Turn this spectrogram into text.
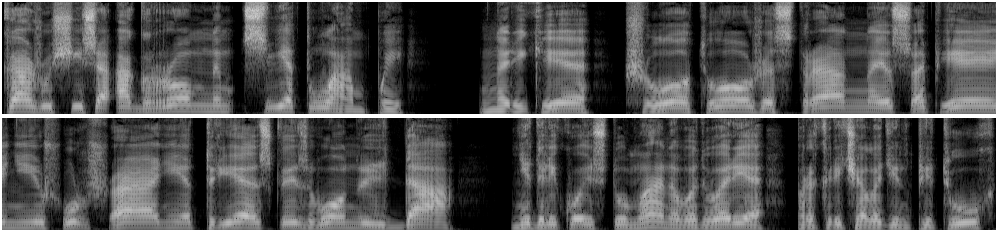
кажущийся огромным свет лампы. На реке шло тоже странное сопение, шуршание, треск и звон льда. Недалеко из тумана во дворе прокричал один петух,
